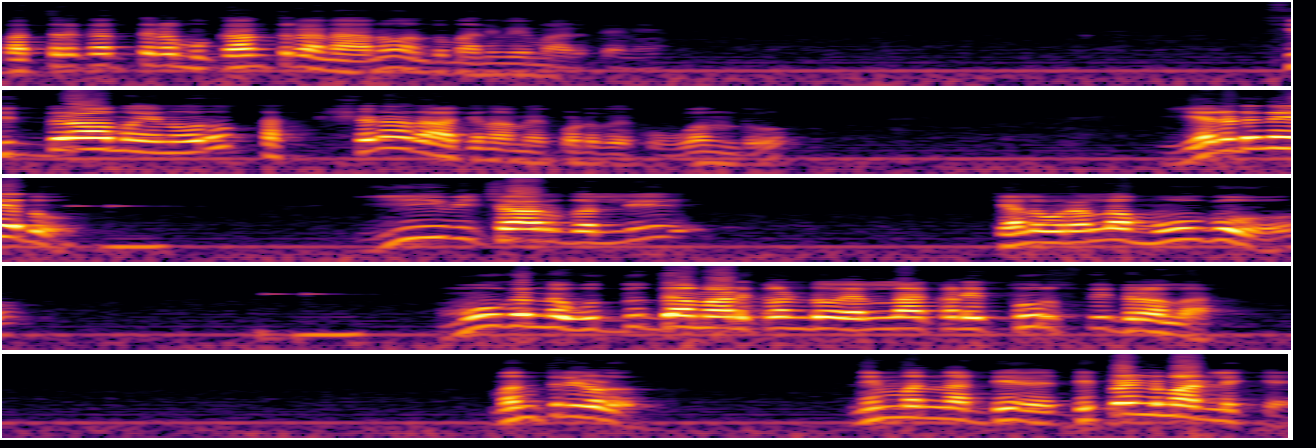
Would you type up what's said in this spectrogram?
ಪತ್ರಕರ್ತರ ಮುಖಾಂತರ ನಾನು ಒಂದು ಮನವಿ ಮಾಡ್ತೇನೆ. ಸಿದ್ದರಾಮಯ್ಯನವರು ತಕ್ಷಣ ರಾಜೀನಾಮೆ ಕೊಡಬೇಕು, ಒಂದು. ಎರಡನೇದು, ಈ ವಿಚಾರದಲ್ಲಿ ಕೆಲವರೆಲ್ಲ ಮೂಗು, ಮೂಗನ್ನ ಉದ್ದುದ್ದ ಮಾಡ್ಕೊಂಡು ಎಲ್ಲಾ ಕಡೆ ತೋರಿಸ್ತಿದ್ರಲ್ಲ. ಮಂತ್ರಿಗಳು, ನಿಮ್ಮನ್ನ ಡಿಪೆಂಡ್ ಮಾಡಲಿಕ್ಕೆ.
